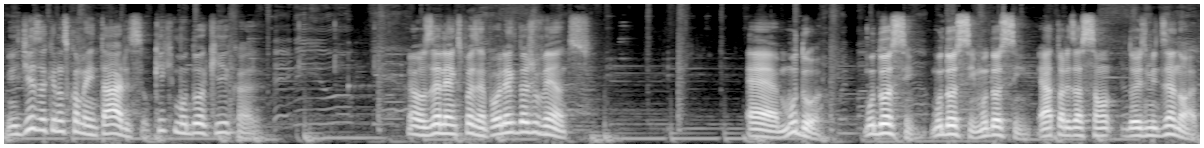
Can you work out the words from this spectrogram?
Me diz aqui nos comentários o que que mudou aqui, cara. Os elencos, por exemplo, o elenco da Juventus. É, mudou. Mudou sim, mudou sim, mudou sim. É a atualização 2019.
